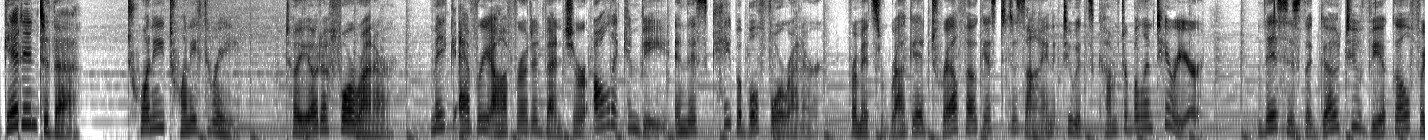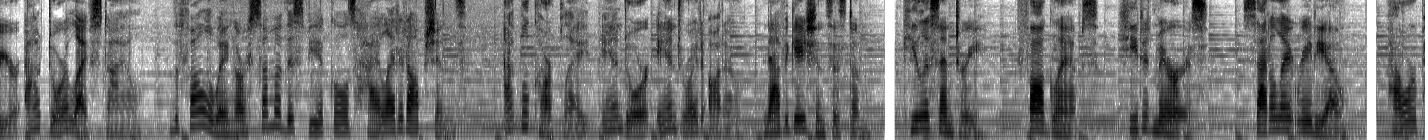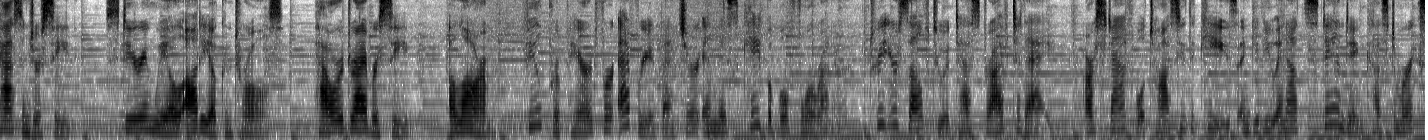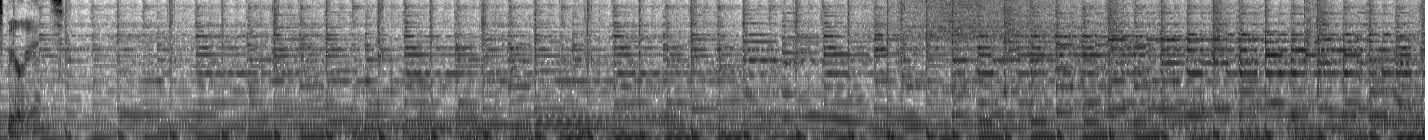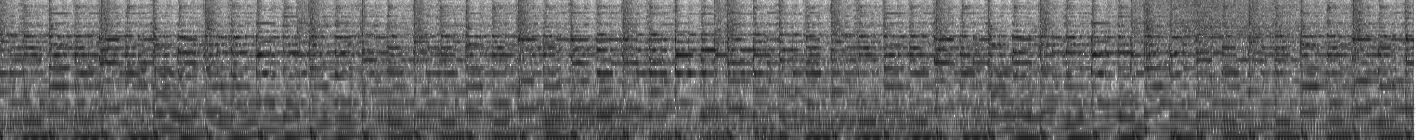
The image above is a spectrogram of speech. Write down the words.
Get into the 2023 Toyota 4Runner. Make every off-road adventure all it can be in this capable 4Runner. From its rugged, trail-focused design to its comfortable interior, this is the go-to vehicle for your outdoor lifestyle. The following are some of this vehicle's highlighted options. Apple CarPlay and or Android Auto, navigation system, keyless entry, fog lamps, heated mirrors, satellite radio, power passenger seat, steering wheel audio controls, power driver seat, alarm. Feel prepared for every adventure in this capable 4Runner. Treat yourself to a test drive today. Our staff will toss you the keys and give you an outstanding customer experience.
